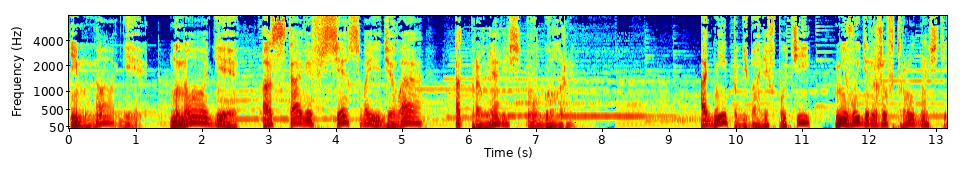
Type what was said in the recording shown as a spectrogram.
И многие, многие, оставив все свои дела, отправлялись в горы. Одни погибали в пути, не выдержав трудностей,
